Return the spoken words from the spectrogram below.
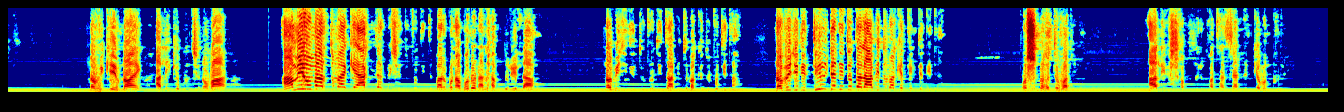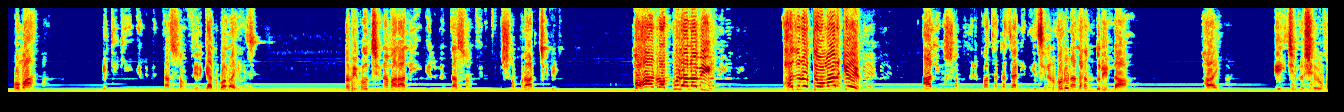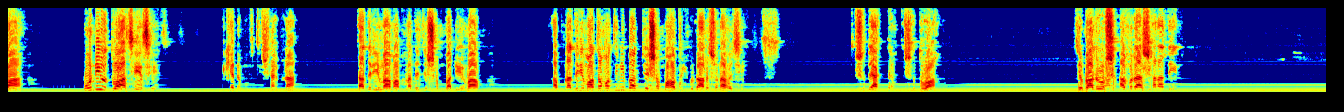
নবীকে নয়, আলীকে বলছেন, ওমর, আমি ওমর তোমাকে একটা বেশি দুটো দিতে পারব না। বলুন, আলহামদুলিল্লাহ। নবী যদি দুটো দিত, আমি তোমাকে দুটো দিতাম। নবী যদি তিনটে দিত, তাহলে আমি তোমাকে তিনটে দিতাম। প্রশ্ন হতে পারে, আলীর স্বপ্নের কথা জানলেন কেমন করে? ওমা এটিকে ইলমে তাসাউফের জ্ঞান বলা হয়েছে? নবী বলছেন, আমার আলী ইলমে তাসাউফের তিনি সম্রাট ছিলেন। মহান রব্বুল আলামিন হযরত ওমরকে আলীর স্বপ্নের কথাটা জানিয়ে দিয়েছিলেন, বলুন, আলহামদুলিল্লাহ, ভাই, এই ছিল সে ওমর। উনিও দোয়া চেয়েছে এখানে মুফতি সাহেবরা, তাদের ইমাম, আপনাদের যে সম্মানীয় ইমাম আপনাদেরই মতামত নিয়ে বা যেসব মহাপিলগুলো আলোচনা হয়েছে। শুধু একটা উদ্দেশ্য দোয়া। যে মানুষ আমরা সারাদিন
